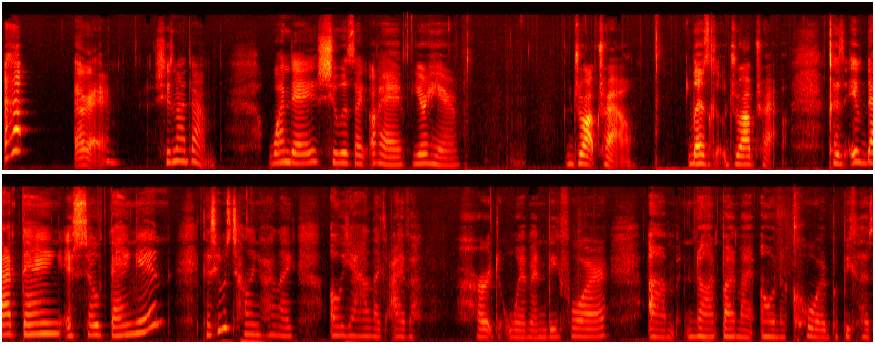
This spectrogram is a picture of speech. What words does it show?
okay. She's not dumb. One day she was like, okay, you're here. Drop trial. let's go drop trial because if that thing is so thangin because he was telling her like oh yeah like i've hurt women before um not by my own accord but because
